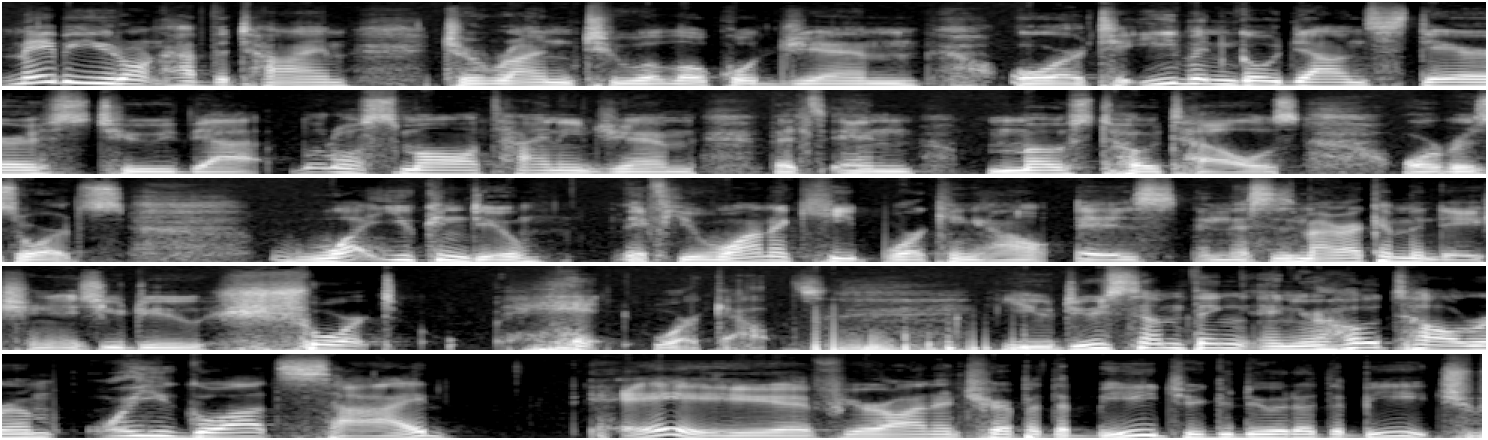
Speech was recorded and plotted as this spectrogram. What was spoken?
maybe you don't have the time to run to a local gym or to even go downstairs to that little small tiny gym that's in most hotels or resorts. What you can do if you want to keep working out is and this is my recommendation is you do short HIIT workouts. You do something in your hotel room or you go outside hey, if you're on a trip at the beach, you could do it at the beach.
